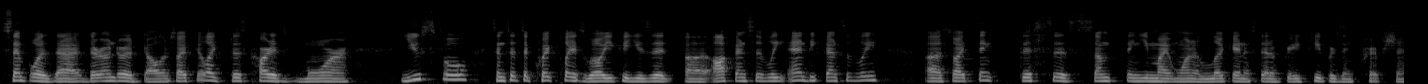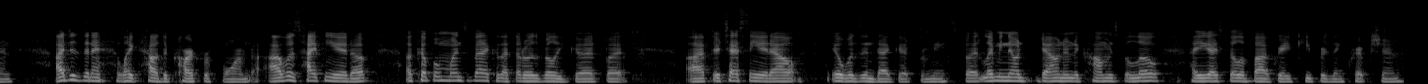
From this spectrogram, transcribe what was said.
simple as that. They're under a dollar. So I feel like this card is more useful since it's a quick play as well. You could use it uh, offensively and defensively. Uh, so I think this is something you might want to look at instead of Gravekeeper's Encryption. I just didn't like how the card performed. I was hyping it up a couple months back because I thought it was really good, but after testing it out, it wasn't that good for me. But let me know down in the comments below how you guys feel about Gravekeeper's Encryption.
